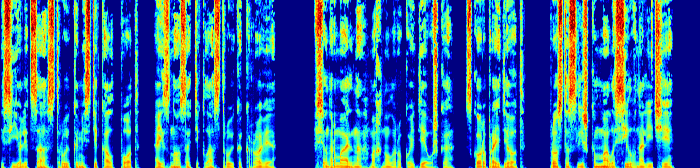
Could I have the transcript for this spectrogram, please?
и с ее лица струйками стекал пот, а из носа текла струйка крови. «Все нормально», — махнула рукой девушка. Скоро пройдет. Просто слишком мало сил в наличии.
